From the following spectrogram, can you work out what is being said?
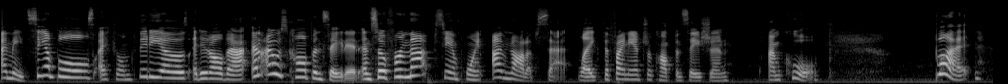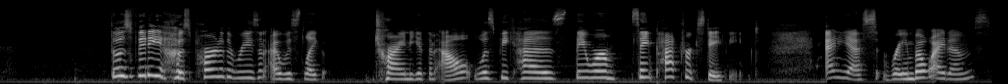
I made samples, I filmed videos, I did all that, and I was compensated. And so from that standpoint, I'm not upset. Like the financial compensation, I'm cool. But those videos, part of the reason I was like trying to get them out was because they were St. Patrick's Day themed. And yes, rainbow items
